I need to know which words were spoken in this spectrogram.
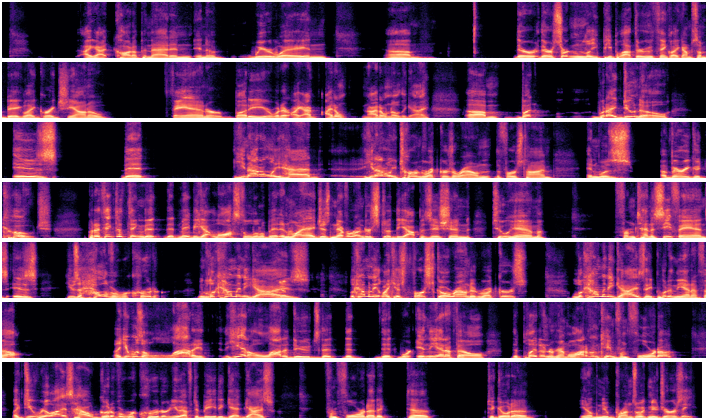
I got caught up in that in in a weird way, and um, there there are certainly people out there who think like I'm some big like Greg Schiano fan or buddy or whatever. I I, I don't I don't know the guy, um, but what I do know is that he not only had he not only turned Rutgers around the first time and was a very good coach, but I think the thing that that maybe got lost a little bit and why I just never understood the opposition to him from Tennessee fans is he was a hell of a recruiter. I mean, look how many guys, yep. look how many like his first go round at Rutgers. Look how many guys they put in the NFL. Like it was a lot of he had a lot of dudes that that that were in the NFL that played under him. A lot of them came from Florida. Like, do you realize how good of a recruiter you have to be to get guys from Florida to to to go to you know New Brunswick, New Jersey?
